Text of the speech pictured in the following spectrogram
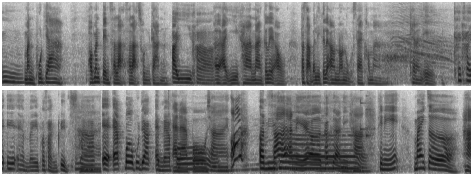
อืมมันพูดยาก เพราะมันเป็นสระสระชนกัน ไอคาเออไออีคานางก็เลยเอา ภาษาบาลีก็เลยเอานอนหนูแทรกเข้ามา แค่นั้นเอง คล้ายๆ A N ในภาษาอังกฤษใช่ไหมใช่เอแอปเปิลพูดยากแอนแอปแอเปินลแอปเปิลใช่อ๋ออันนี้ใช่ค่ะอันนี้เออก็คืออันนี้ค่ะ ทีนี้ไม่เจอหา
